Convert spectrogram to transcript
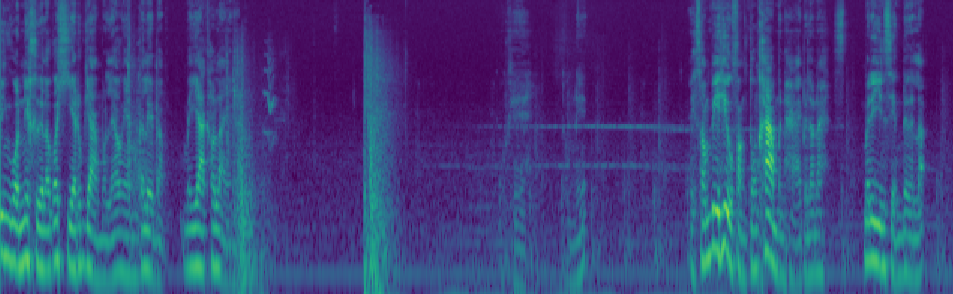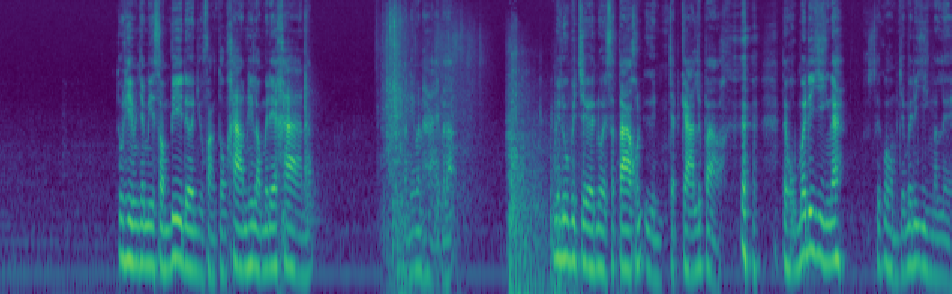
วิ่งวนนี่คือเราก็เคลียร์ทุกอย่างหมดแล้วไง มันก็เลยแบบไม่ยากเท่าไหร่นะโอเค ตรงนี้ ไอ้ซอมบี้ที่อยู่ฝั่งตรงข้ามเหมือนหายไปแล้วนะ ไม่ได้ยินเสียงเดินละ ทุกทีมันจะมีซอมบี้เดินอยู่ฝั่งตรงข้ามที่เราไม่ได้ฆ่านะตอนนี้มันหายไปละไม่รู้ไปเจอหน่วยสตาร์คนอื่นจัดการหรือเปล่า แต่ผมไม่ได้ยิงนะรู้สึกว่าผมจะไม่ได้ยิงมันเลย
